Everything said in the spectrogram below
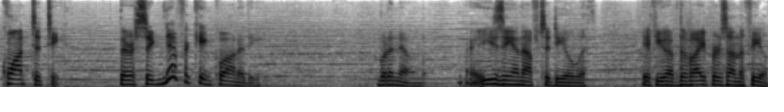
quantity. They're a significant quantity. But a known. Easy enough to deal with if you have the Vipers on the field.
